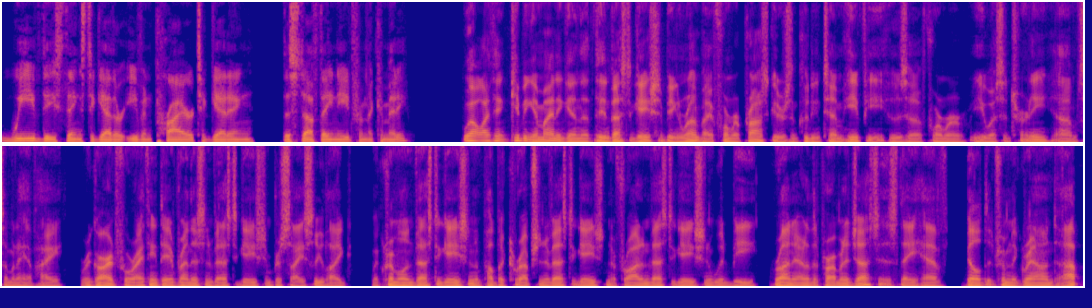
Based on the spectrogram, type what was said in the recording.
weave these things together even prior to getting the stuff they need from the committee? Well, I think keeping in mind again that the investigation being run by former prosecutors, including Tim Heaphy, who's a former U.S. attorney, um, someone I have high regard for, I think they've run this investigation precisely like a criminal investigation, a public corruption investigation, a fraud investigation would be run out of the Department of Justice. They have built it from the ground up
